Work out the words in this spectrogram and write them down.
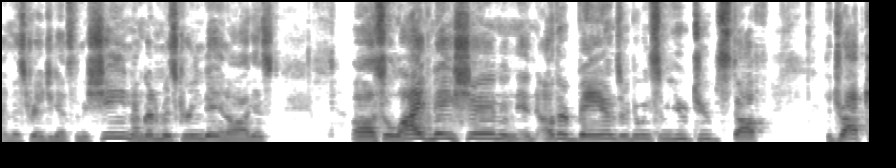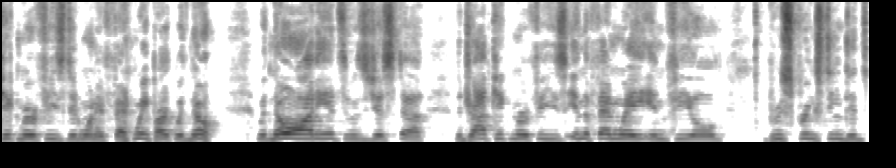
I missed Rage Against the Machine. I'm going to miss Green Day in August. Uh, so Live Nation and, and other bands are doing some YouTube stuff. The Dropkick Murphys did one at Fenway Park with no with no audience. It was just uh, the Dropkick Murphys in the Fenway infield. Bruce Springsteen did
